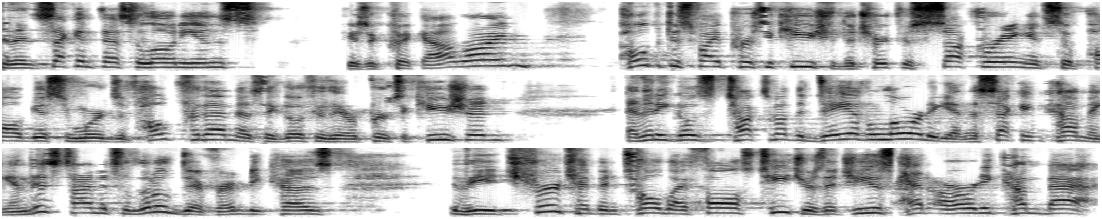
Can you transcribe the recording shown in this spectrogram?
And then Second Thessalonians Here's a quick outline. Hope despite persecution. The church was suffering, and so Paul gives some words of hope for them as they go through their persecution. And then he goes talks about the day of the Lord again, the second coming. And this time it's a little different because the church had been told by false teachers that Jesus had already come back.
